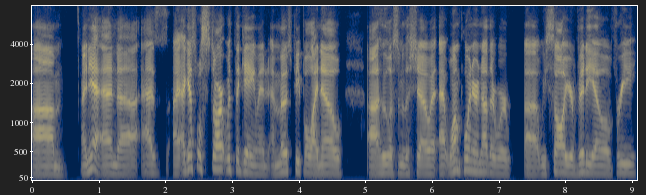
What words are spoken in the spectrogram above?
Um, and yeah, and uh, as I, I, guess we'll start with the game, and, and most people I know uh, who listen to the show at, at one point or another, where uh, we saw your video of re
